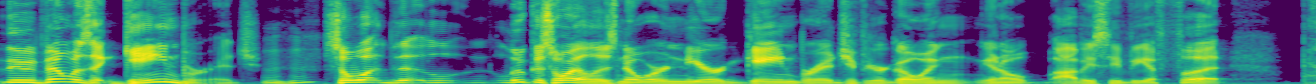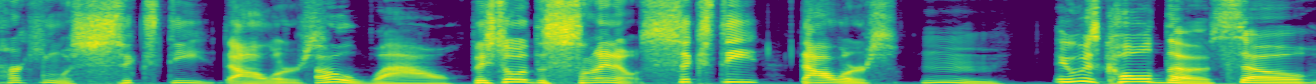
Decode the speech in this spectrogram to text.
the event was at Gainbridge. Mm-hmm. So what? The, Lucas Oil is nowhere near Gainbridge. If you're going, you know, obviously via foot. Parking was sixty dollars. oh wow, They still had the sign out. Sixty dollars. it was cold though, so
